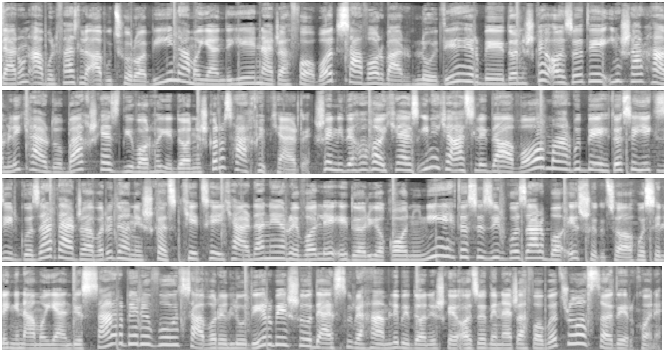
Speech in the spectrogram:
در اون ابوالفضل ابو ترابی نماینده نجف آباد سوار بر لودر به دانشگاه آزاد این شهر حمله کرد و بخشی از دیوارهای دانشگاه رو تخریب کرده. شنیده ها حاکی از اینه که اصل دعوا مربوط به احداث یک زیرگذر در جوار دانشگاه است که طی کردن روال اداری و قانونی احداث زیرگذر باعث شده تا حوصله نماینده سر بره و سوار لودر بشه و دستور حمله به دانشگاه آزاد نجف آباد رو صادر کنه.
